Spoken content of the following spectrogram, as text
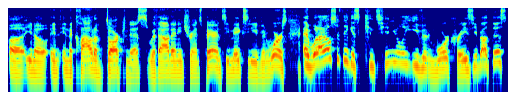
uh, you know, in, in the cloud of darkness without any transparency makes it even worse. And what I also think is continually even more crazy about this,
